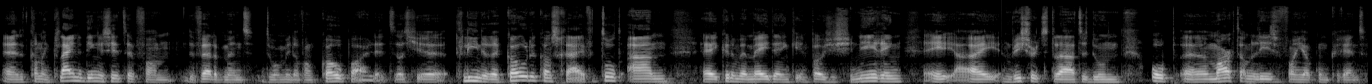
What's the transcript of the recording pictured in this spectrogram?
En dat kan in kleine dingen zitten, van development door middel van Copilot. Dat je cleanere code kan schrijven tot aan, hey, kunnen we meedenken in positionering, AI research te laten doen op uh, marktanalyse van jouw concurrenten.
